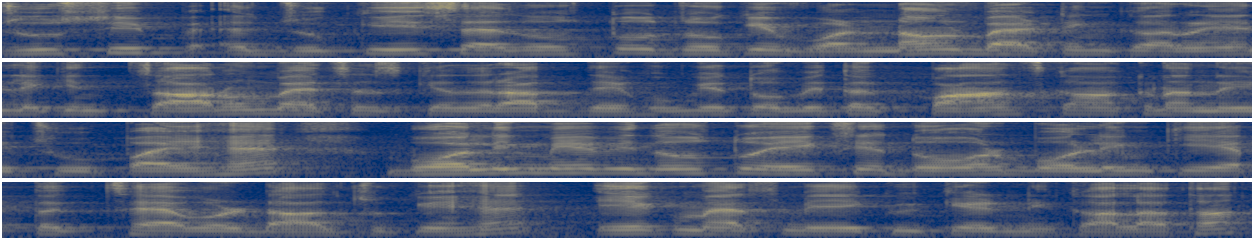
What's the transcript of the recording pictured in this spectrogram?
जूसिप जुकीस है दोस्तों, जो कि वन डाउन बैटिंग कर रहे हैं, लेकिन चारों मैचेस के अंदर आप देखोगे तो अभी तक पाँच का आंकड़ा नहीं छू पाए हैं। बॉलिंग में भी दोस्तों, एक से दो ओवर बॉलिंग की अब तक छः ओवर डाल चुके हैं। एक मैच में एक विकेट निकाला था,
